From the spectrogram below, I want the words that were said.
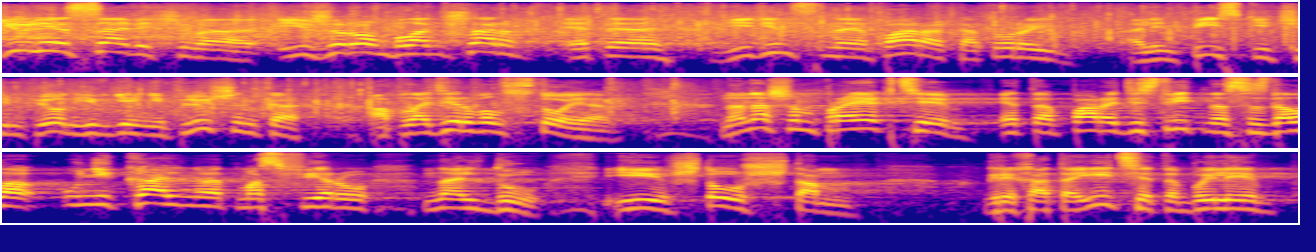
Юлия Савичева и Жером Бланшар – это единственная пара, которой олимпийский чемпион Евгений Плющенко аплодировал стоя. На нашем проекте эта пара действительно создала уникальную атмосферу на льду. И что уж там греха таить, это были,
